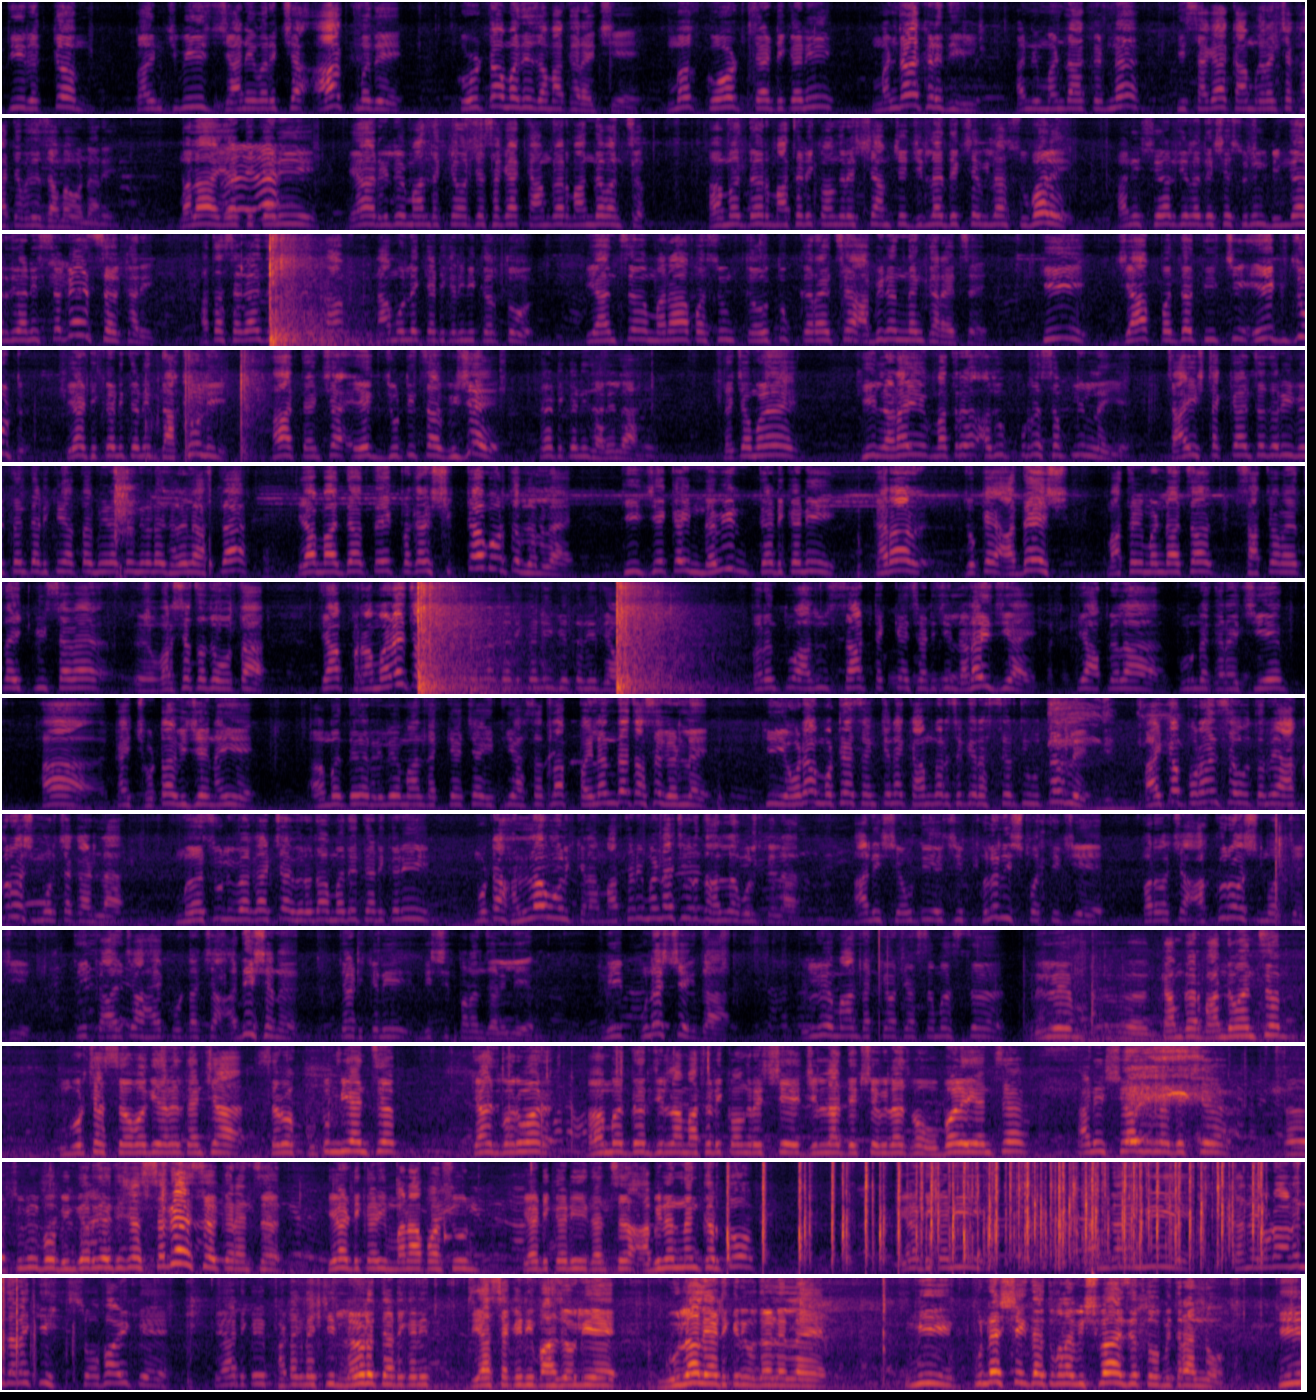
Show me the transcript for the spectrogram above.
ती रक्कम पंचवीस जानेवारीच्या आतमध्ये कोर्टामध्ये जमा करायची आहे. मग कोर्ट त्या ठिकाणी मंडळाकडे देईल आणि मंडळाकडनं ही सगळ्या कामगारांच्या खात्यामध्ये जमा होणार आहे. मला या ठिकाणी या रेल्वे मालधक्क्यावरच्या सगळ्या कामगार बांधवांचं अहमदनगर माथाडी काँग्रेसचे आमचे जिल्हाध्यक्ष विलास सुभाळे आणि शहर जिल्हाध्यक्ष सुनील भिंगारदेव आणि सगळेच सहकारी. आता सगळ्याचं नाम नामोल्लेख या ठिकाणी मी करतो. यांचं मनापासून कौतुक करायचं अभिनंदन करायचं आहे की ज्या पद्धतीची एकजूट या ठिकाणी त्यांनी दाखवली हा त्यांच्या एकजुटीचा विजय त्या ठिकाणी झालेला आहे. त्याच्यामुळे ही लढाई मात्र अजून पूर्ण संपलेली नाही आहे चाळीस टक्क्यांचं जरी वेतन त्या ठिकाणी आता मिळण्याचा निर्णय झालेला असला या माध्यमात एक प्रकारे शिक्कामोर्तब झालेला आहे की जे काही नवीन त्या ठिकाणी करार जो काही आदेश माथळी मंडळाचा सातव्या महिन्यातला एकविसाव्या वर्षाचा जो होता त्याप्रमाणेच त्या ठिकाणी वेतनही द्यावं परंतु अजून साठ टक्क्यांसाठीची लढाई जी आहे ती आपल्याला पूर्ण करायची आहे. हा काही छोटा विजय नाही आहे अहमदनगर रेल्वे माल धक्क्याच्या इतिहासातला पहिल्यांदाच असं घडलंय की एवढ्या मोठ्या संख्येने कामगार सगळे रस्त्यावरती उतरले. बायका पोरांसह उतरले आक्रोश मोर्चा काढला. महसूल विभागाच्या विरोधामध्ये त्या ठिकाणी मोठा हल्लाबोल केला. माथडी मंडळाच्या विरोधात हल्लाबोल केला. आणि शेवटी याची फलनिष्पत्ती जी आहे परवाच्या आक्रोश मोर्चाची ती कालच्या हायकोर्टाच्या आदेशानं त्या ठिकाणी निश्चितपणानं झालेली आहे. मी पुनश्च एकदा रेल्वे मान धक्क्यावरच्या समस्त रेल्वे कामगार बांधवांचं मोर्चात सहभागी झालेल्या त्यांच्या सर्व कुटुंबियांचं त्याचबरोबर अहमदनगर जिल्हा माथाडी काँग्रेसचे जिल्हाध्यक्ष विलासभाऊ उबाळे यांचं आणि शहर जिल्हाध्यक्ष सुनीलभाऊ भिंगारे त्याच्या सगळ्या सहकाऱ्यांचं या ठिकाणी मनापासून या ठिकाणी त्यांचं अभिनंदन करतो. या ठिकाणी कामगारांनी त्यांना एवढा आनंद झाला की स्वाभाविक आहे. या ठिकाणी फटाकण्याची लढ त्या ठिकाणी या सगळ्यांनी भाजवली आहे. गुलाल या ठिकाणी उधळलेला आहे. मी पुनश्च एकदा तुम्हाला विश्वास देतो मित्रांनो की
